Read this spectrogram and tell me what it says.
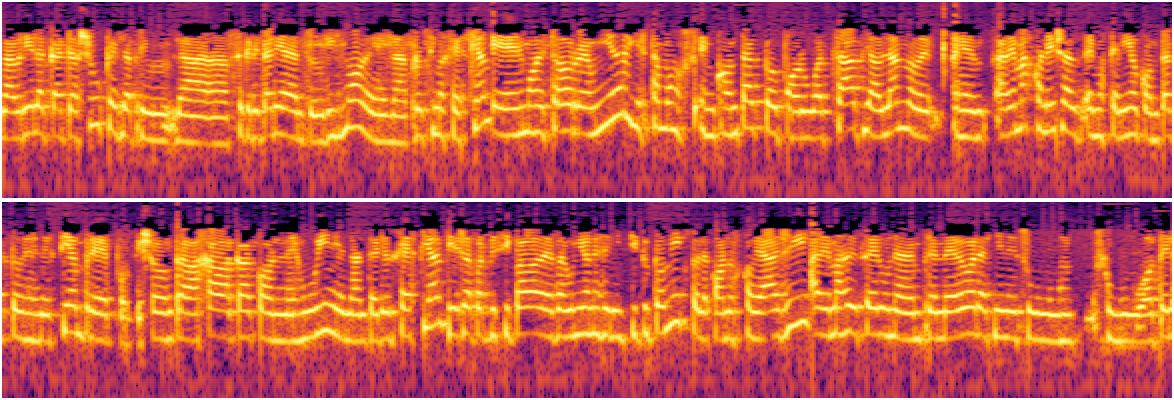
Gabriela Catayú, que es la, secretaria del turismo de la próxima gestión, hemos estado reunidas y estamos en contacto por WhatsApp y hablando de. Eh, además, con ella hemos tenido contacto desde siempre, porque yo trabajaba acá con Esbubini en la anterior gestión y ella participaba de reuniones del Instituto Mixto, la conozco de allí. Además de ser una emprendedora, tiene su, su hotel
